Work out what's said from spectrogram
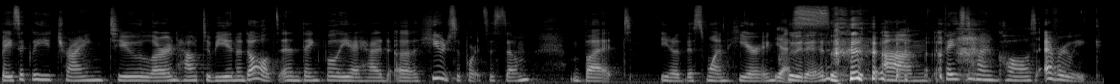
basically trying to learn how to be an adult. And thankfully, I had a huge support system, but you know, this one here included um, FaceTime calls every week.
